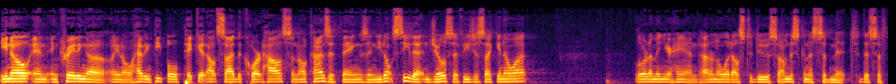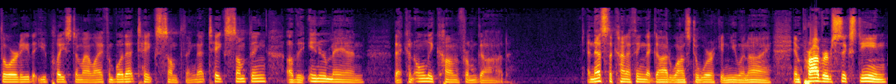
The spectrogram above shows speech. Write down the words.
you know, and, and creating a, you know, having people picket outside the courthouse and all kinds of things. And you don't see that in Joseph. He's just like, you know what? Lord, I'm in your hand. I don't know what else to do, so I'm just going to submit to this authority that you placed in my life. And boy, that takes something. That takes something of the inner man that can only come from God. And that's the kind of thing that God wants to work in you and I. In Proverbs 16,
